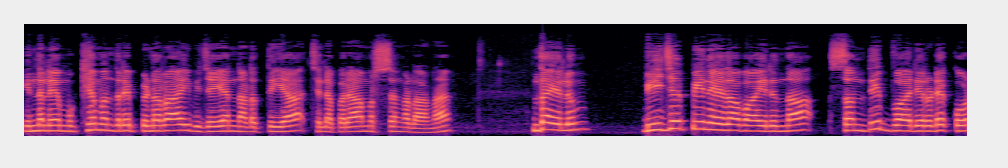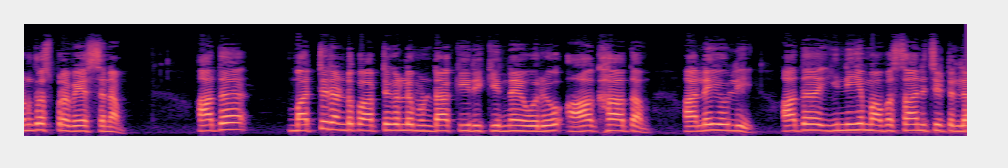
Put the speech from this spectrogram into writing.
ഇന്നലെ മുഖ്യമന്ത്രി പിണറായി വിജയൻ നടത്തിയ ചില പരാമർശങ്ങളാണ്. എന്തായാലും ബി ജെ പി നേതാവായിരുന്ന സന്ദീപ് വാര്യരുടെ കോൺഗ്രസ് പ്രവേശനം അത് മറ്റ് രണ്ട് പാർട്ടികളിലും ഉണ്ടാക്കിയിരിക്കുന്ന ഒരു ആഘാതം അലയൊലി അത് ഇനിയും അവസാനിച്ചിട്ടില്ല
